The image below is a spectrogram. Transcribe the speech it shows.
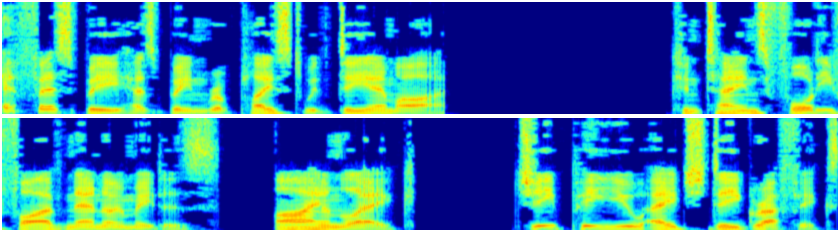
FSB has been replaced with DMI. Contains 45 nanometers. Ironlake GPU HD graphics.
